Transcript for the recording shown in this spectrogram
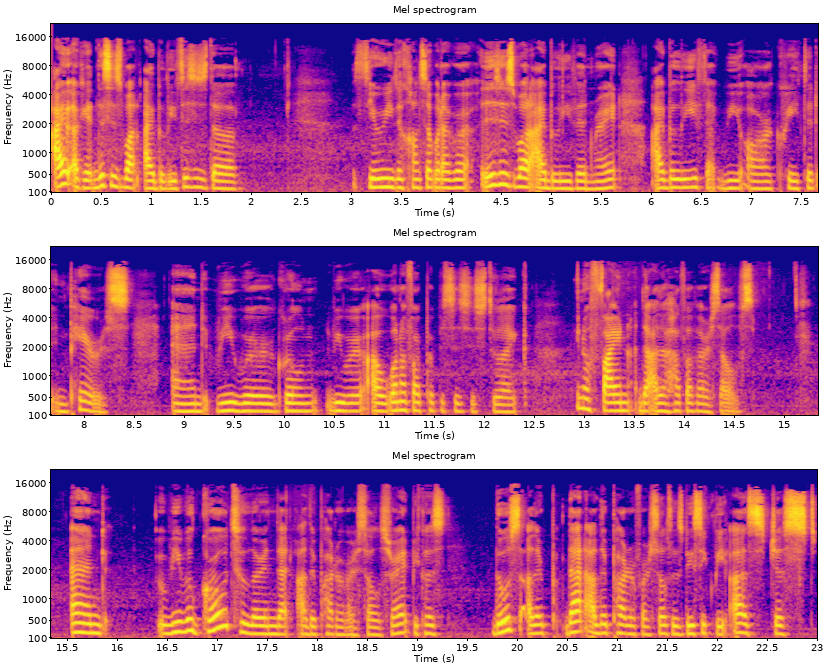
I okay, this is what I believe. This is the theory, the concept, whatever. This is what I believe in, right? I believe that we are created in pairs and we were grown we were uh, one of our purposes is to like you know find the other half of ourselves. And we will grow to learn that other part of ourselves right? Because those other that other part of ourselves is basically us just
